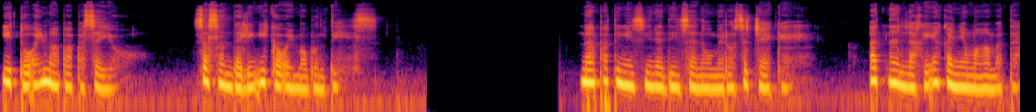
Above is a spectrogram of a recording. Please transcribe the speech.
Ito ay mapapasayo sa sandaling ikaw ay mabuntis. Napatingin si Nadine sa numero sa cheque at nanlaki ang kanyang mga mata.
